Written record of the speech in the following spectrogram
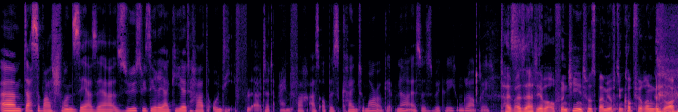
Ähm, das war schon sehr, sehr süß, wie sie reagiert hat. Und die flirtet einfach, als ob es kein Tomorrow gibt. Ne? Es ist wirklich unglaublich. Teilweise hat er aber auch für einen Tinnitus bei mir auf den Kopfhörern gesorgt,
